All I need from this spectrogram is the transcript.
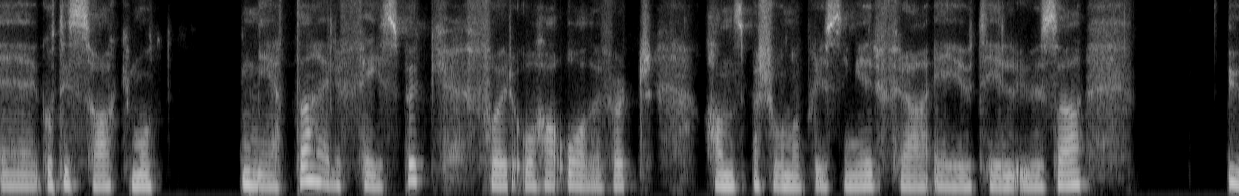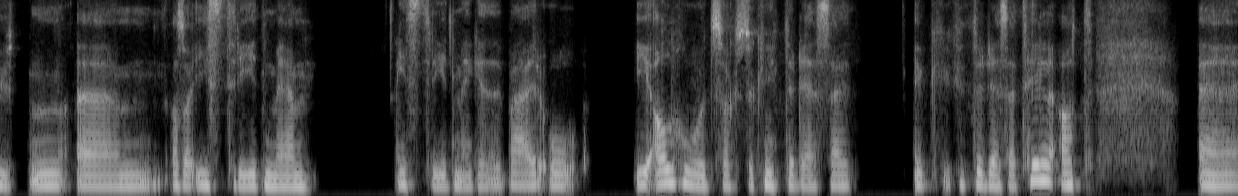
eh, gått i sak mot Meta, eller Facebook, for å ha overført hans personopplysninger fra EU til USA uten Altså i strid med, i strid med GDPR, og i all hovedsak så knytter det seg, knytter det seg til at eh,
